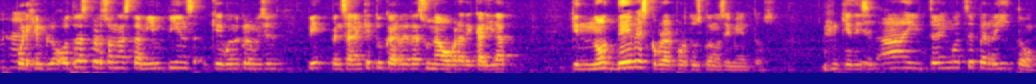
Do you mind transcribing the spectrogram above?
Ajá. Por ejemplo, otras personas también piensan, que bueno que lo mencionas, pensarán que tu carrera es una obra de caridad. que no debes cobrar por tus conocimientos. que dicen, ay, tengo este perrito.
